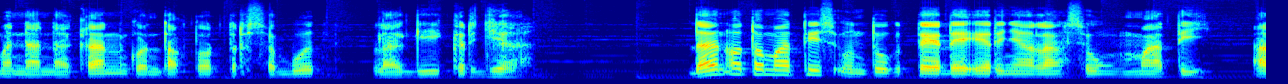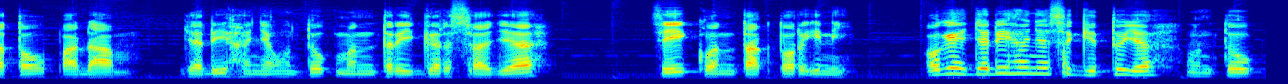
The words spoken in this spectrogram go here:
Menandakan kontaktor tersebut lagi kerja dan otomatis untuk TDR-nya langsung mati atau padam. Jadi hanya untuk men-trigger saja si kontaktor ini. Oke, jadi hanya segitu ya untuk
